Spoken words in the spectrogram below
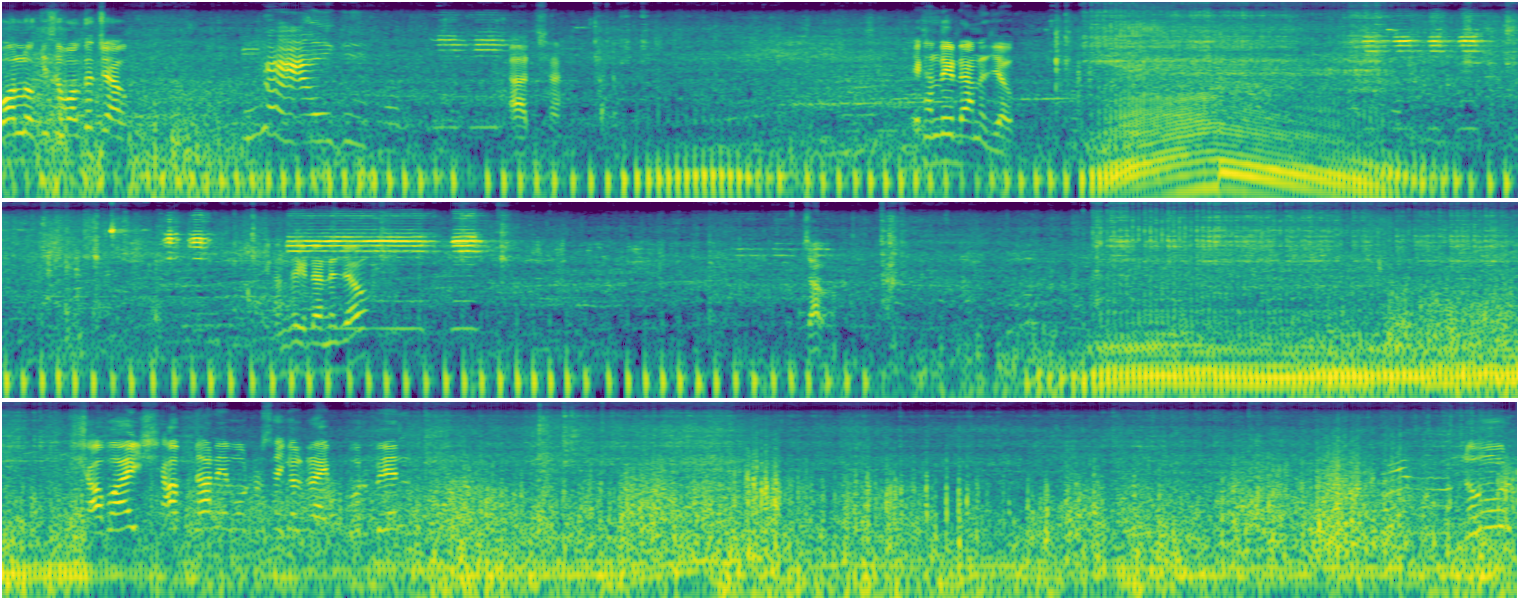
বলো কিছু বলতে চাও? কি আচ্ছা। এখান থেকে ডানে যাও। এখান থেকে ডানে যাও। চলো। সবাই সাবধানে মোটরসাইকেল ড্রাইভ করবেন।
